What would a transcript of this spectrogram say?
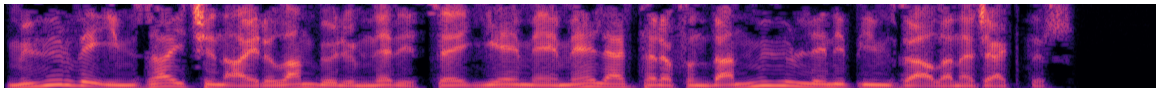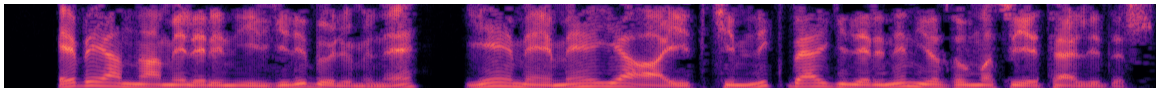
Mühür ve imza için ayrılan bölümler ise YMM'ler tarafından mühürlenip imzalanacaktır. E-beyannamelerin ilgili bölümüne, YMM'ye ait kimlik belgelerinin yazılması yeterlidir.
